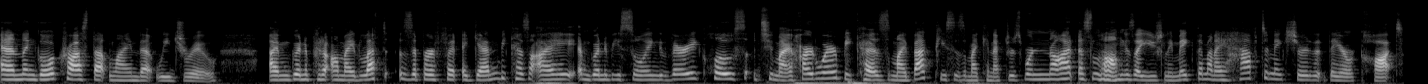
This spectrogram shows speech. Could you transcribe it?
and then go across that line that we drew. I'm going to put it on my left zipper foot again because I am going to be sewing very close to my hardware because my back pieces of my connectors were not as long as I usually make them and I have to make sure that they are caught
